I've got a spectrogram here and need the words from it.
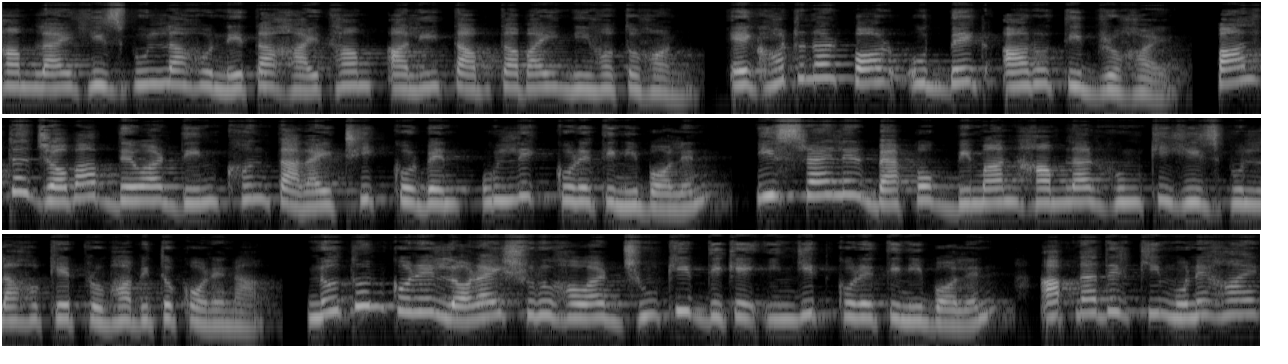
হামলায় হিজবুল্লাহ নেতা হাইথাম আলী তাবতাবাই নিহত হন। এ ঘটনার পর উদ্বেগ আরও তীব্র হয়। পাল্টা জবাব দেওয়ার দিনক্ষণ তারাই ঠিক করবেন উল্লেখ করে তিনি বলেন, ইসরায়েলের ব্যাপক বিমান হামলার হুমকি হিজবুল্লাহকে প্রভাবিত করে না। নতুন করে লড়াই শুরু হওয়ার ঝুঁকির দিকে ইঙ্গিত করে তিনি বলেন, আপনাদের কি মনে হয়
